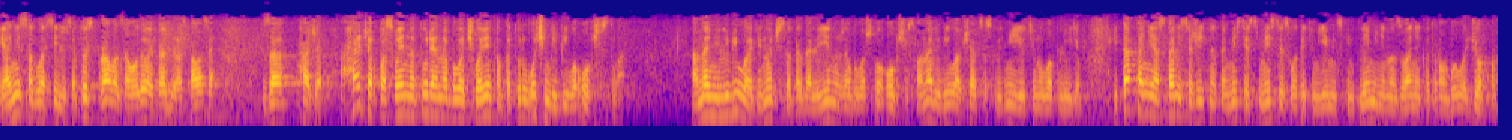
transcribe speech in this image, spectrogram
И они согласились, а то есть право за водой опять же осталось за Хаджар. А Хаджар по своей натуре она была человеком, который очень любила общество. Она не любила одиночество и так далее. Ей нужно было что? Общество. Она любила общаться с людьми, ее тянуло к людям. И так они остались жить на этом месте вместе с вот этим йеменским племенем, название которого было Джорхун.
